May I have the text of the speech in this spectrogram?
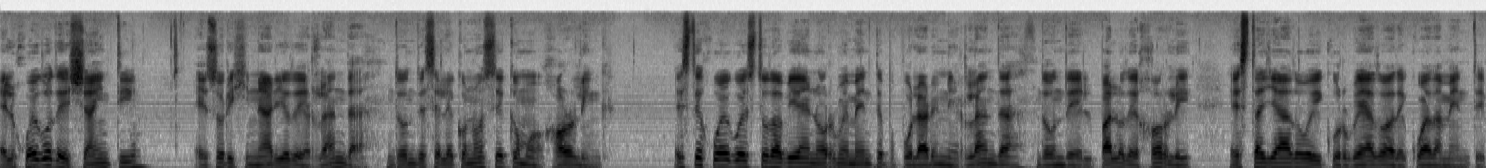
El juego de Shinty es originario de Irlanda, donde se le conoce como hurling. Este juego es todavía enormemente popular en Irlanda, donde el palo de hurley es tallado y curveado adecuadamente.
